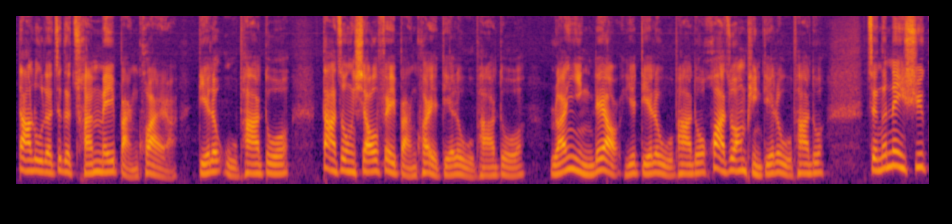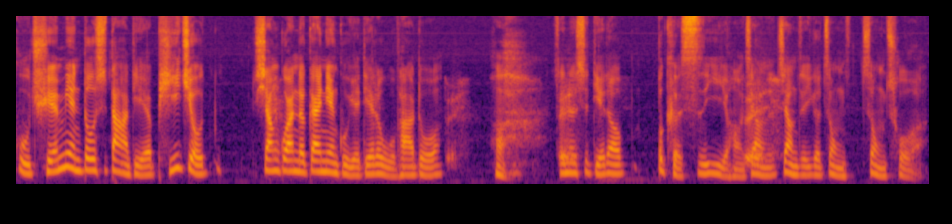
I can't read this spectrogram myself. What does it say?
大陆的这个传媒板块啊，跌了五趴多，大众消费板块也跌了五趴多，软饮料也跌了五趴多，化妆品跌了五趴多，整个内需股全面都是大跌，啤酒相关的概念股也跌了五趴多。对，哇，真的是跌到不可思议哈，这样这样的一个重重挫啊。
